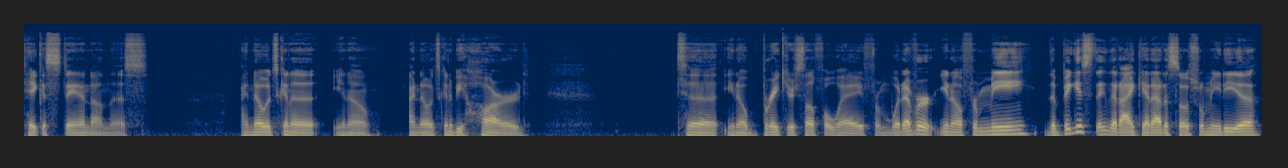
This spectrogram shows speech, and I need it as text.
take a stand on this. I know it's gonna, you know, I know it's gonna be hard to, you know, break yourself away from whatever, you know, for me, the biggest thing that I get out of social media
